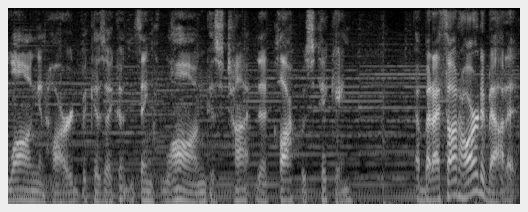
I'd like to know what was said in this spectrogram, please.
long and hard because I couldn't think long because the clock was ticking but I thought hard about it.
